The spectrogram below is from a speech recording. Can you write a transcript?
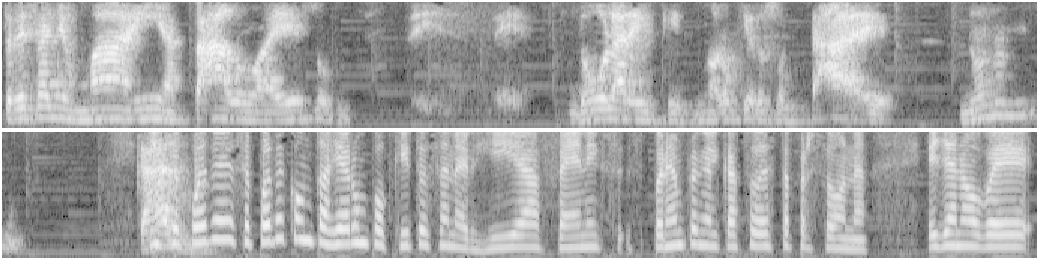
tres años más ahí atado a esos dólares que no lo quiero soltar. Eh. No, no, no. Y se puede, se puede contagiar un poquito esa energía, Fénix. Por ejemplo, en el caso de esta persona, ella no ve,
